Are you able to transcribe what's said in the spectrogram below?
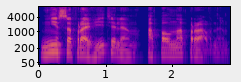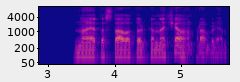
Не соправителем, а полноправным. Но это стало только началом проблем.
